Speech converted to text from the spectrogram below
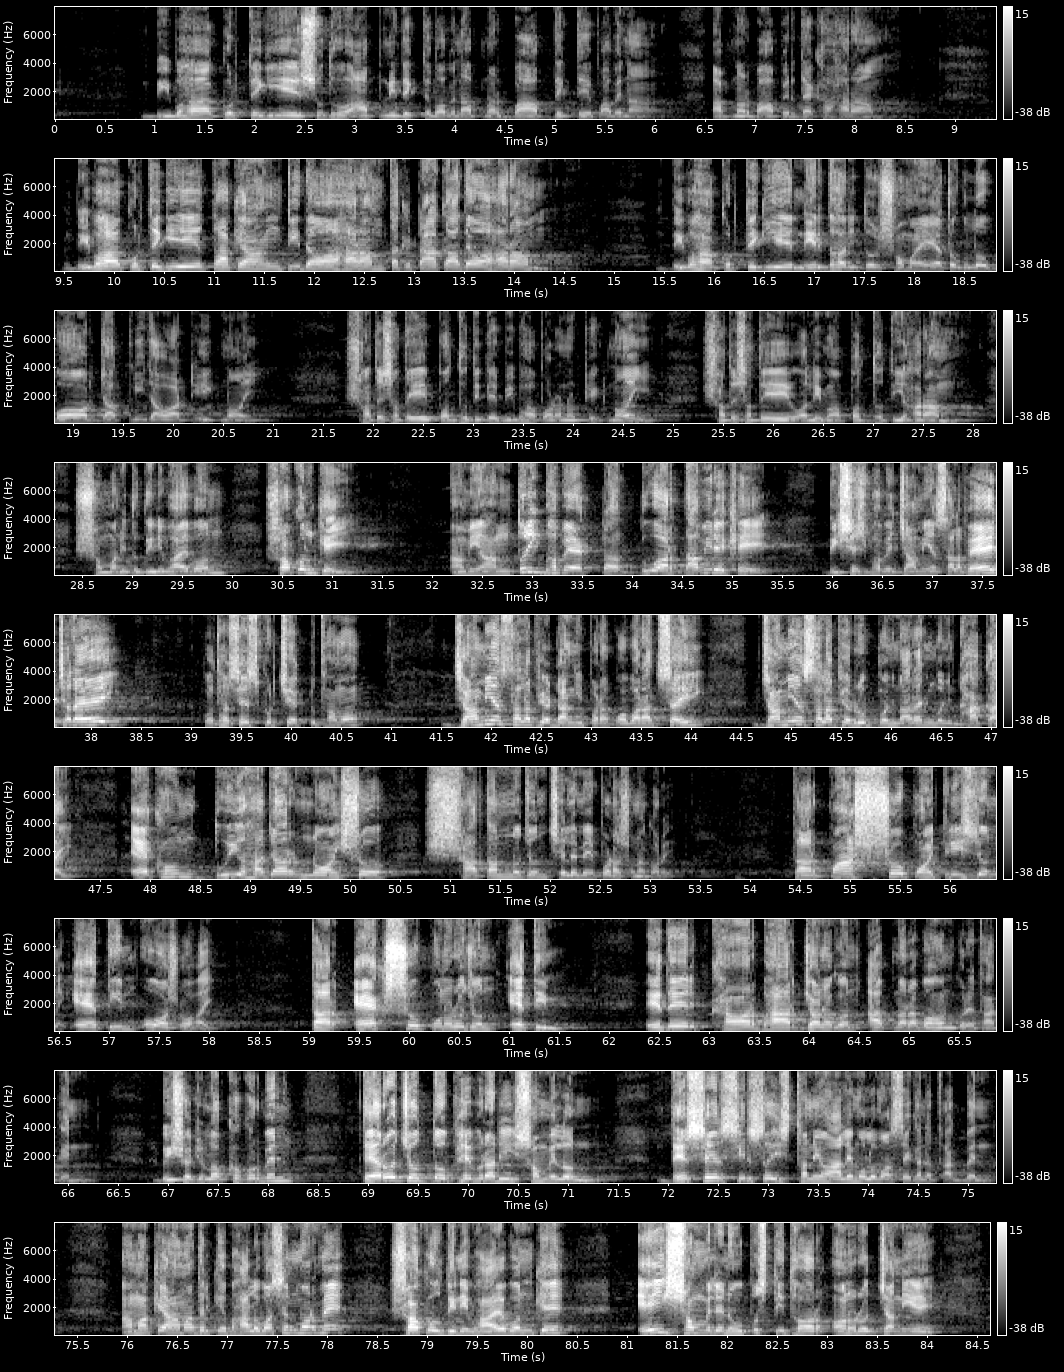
বিবাহ করতে গিয়ে শুধু আপনি দেখতে পাবেন, আপনার বাপ দেখতে পাবে না। আপনার বাপের দেখা হারাম। বিবাহ করতে গিয়ে তাকে আংটি দেওয়া হারাম, তাকে টাকা দেওয়া হারাম। বিবাহ করতে গিয়ে নির্ধারিত সময়ে এতগুলো বর, যাত্রী যাওয়া ঠিক নয়। সাথে সাথে পদ্ধতিতে বিবাহ পড়ানো ঠিক নয়। সাথে সাথে অলিমা পদ্ধতি হারাম। সম্মানিত দিনী ভাই বোন সকলকেই আমি আন্তরিকভাবে একটা দুয়ার দাবি রেখে বিশেষভাবে জামিয়া সালাফে এই ছেলে এই, কথা শেষ করছে একটু থামো। জামিয়া সালাফিয়া ডাঙ্গিপাড়া পবা রাজশাহী জামিয়া সালাফিয়া রূপগঞ্জ নারায়ণগঞ্জ ঢাকায় এখন দুই হাজার নয়শো সাতান্ন জন ছেলে মেয়ে পড়াশোনা করে। তার পাঁচশো পঁয়ত্রিশ জন এতিম ও অসহায়। তার একশো পনেরো জন এতিম। এদের খাওয়ার ভার জনগণ আপনারা বহন করে থাকেন। বিষয়টি লক্ষ্য করবেন, তেরো চোদ্দ ফেব্রুয়ারি সম্মেলন। দেশের শীর্ষস্থানীয় আলেমলমা সেখানে থাকবেন। আমাকে আমাদেরকে ভালোবাসেন মর্মে, সকল দিনই ভাই বোনকে এই সম্মেলনে উপস্থিত হওয়ার অনুরোধ জানিয়ে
